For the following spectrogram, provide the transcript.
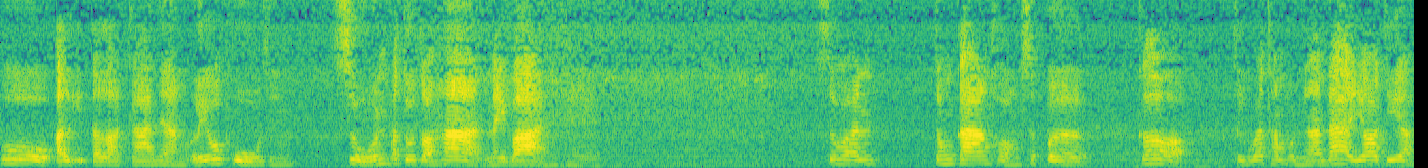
คู่อลิตลอดการอย่างลิเวอร์พูลถึงศูนย์ประตูต่อห้าในบ้านแท้ส่วนตรงกลางของสเปอร์ ก็ถือว่าทำผลงานได้ยอดเยี่ยม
